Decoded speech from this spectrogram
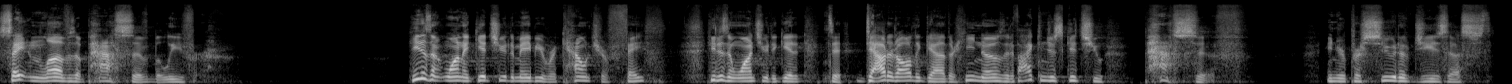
Satan loves a passive believer. He doesn't want to get you to maybe recount your faith. He doesn't want you to get to doubt it altogether. He knows that if I can just get you passive in your pursuit of Jesus,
